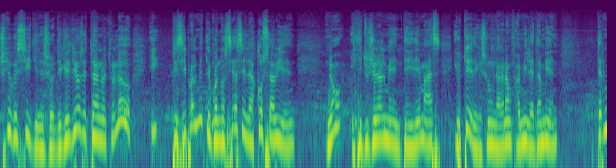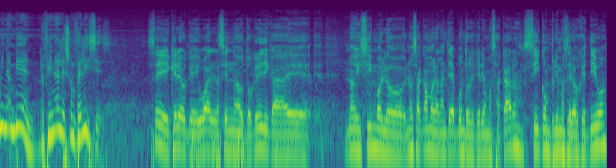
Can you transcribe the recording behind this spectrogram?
yo digo que sí tiene suerte, que Dios está a nuestro lado, y principalmente cuando se hacen las cosas bien, ¿no? institucionalmente y demás, y ustedes que son una gran familia también, terminan bien, los finales son felices. Sí, creo que igual haciendo autocrítica, eh, no hicimos lo, no sacamos la cantidad de puntos que queríamos sacar, sí cumplimos el objetivo.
